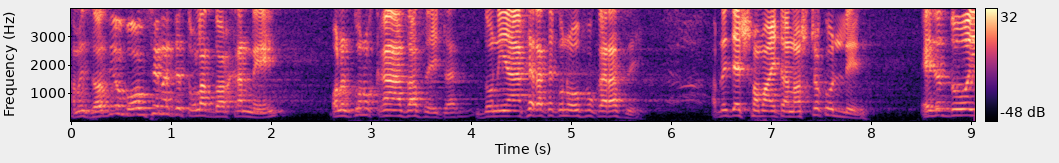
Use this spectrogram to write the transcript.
আমি যদিও বলছি না যে তোলার দরকার নেই বলেন, কোনো কাজ আছে এটার? দুনিয়া আখেরাতে কোনো উপকার আছে? আপনি যে সময়টা নষ্ট করলেন, এই যে দুই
